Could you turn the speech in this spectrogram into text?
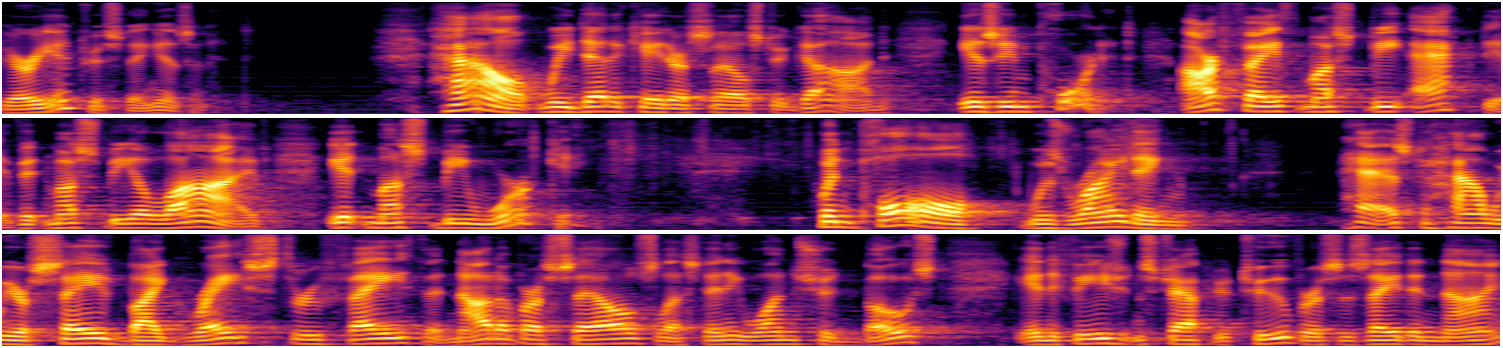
Very interesting, isn't it? How we dedicate ourselves to God is important. Our faith must be active, it must be alive, it must be working. When Paul was writing as to how we are saved by grace through faith and not of ourselves, lest anyone should boast, in Ephesians chapter 2, verses 8 and 9,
